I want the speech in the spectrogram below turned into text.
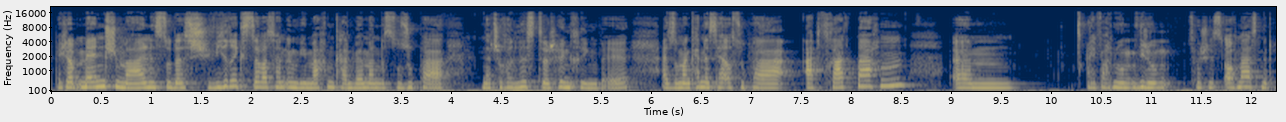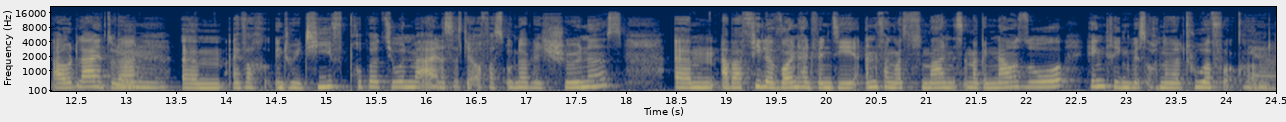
Aber ich glaube, Menschen malen ist so das Schwierigste, was man irgendwie machen kann, wenn man das so super naturalistisch hinkriegen will. Also man kann das ja auch super abstrakt machen ähm, einfach nur, wie du zum Beispiel auch machst mit Outlines oder mhm. ähm, einfach intuitiv Proportionen malen. Das ist ja auch was unglaublich Schönes. Ähm, aber viele wollen halt, wenn sie anfangen, was zu malen, das immer genauso hinkriegen, wie es auch in der Natur vorkommt. Ja.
